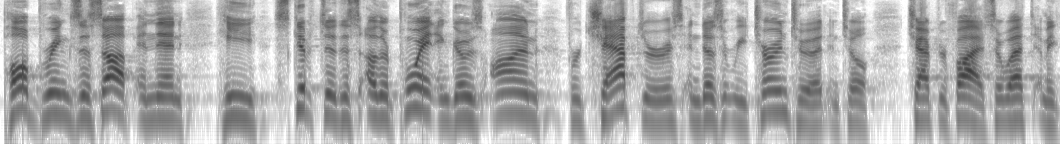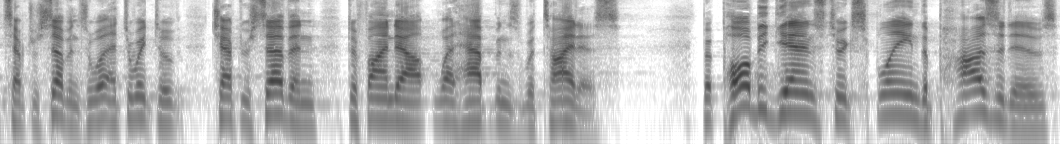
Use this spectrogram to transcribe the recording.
Paul brings this up and then he skips to this other point and goes on for chapters and doesn't return to it until chapter 5. So, we'll to, I mean, chapter 7. So, we'll have to wait till chapter 7 to find out what happens with Titus. But Paul begins to explain the positives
